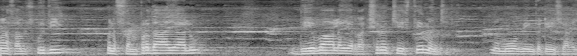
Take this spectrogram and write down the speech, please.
మన సంస్కృతి మన సంప్రదాయాలు దేవాలయ రక్షణ చేస్తే మంచిది. నమో వెంకటేశాయ.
